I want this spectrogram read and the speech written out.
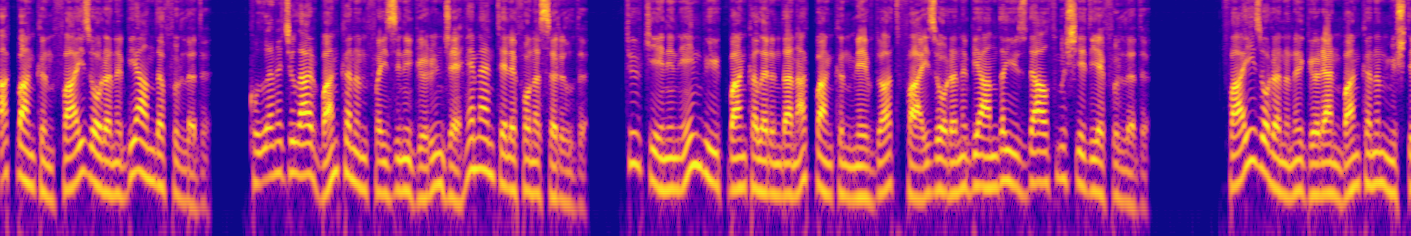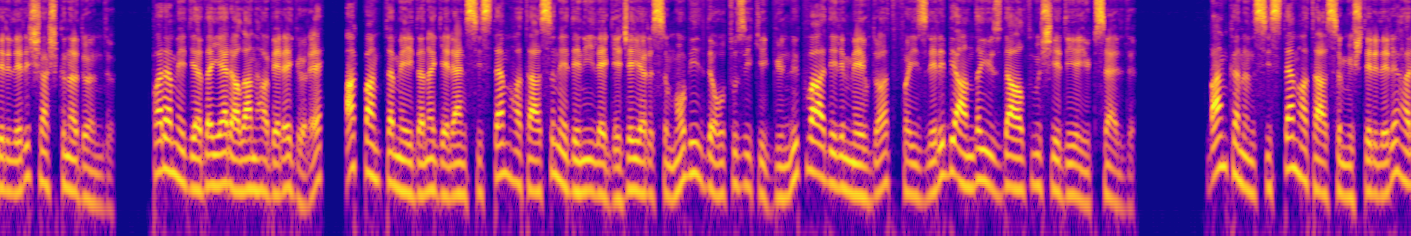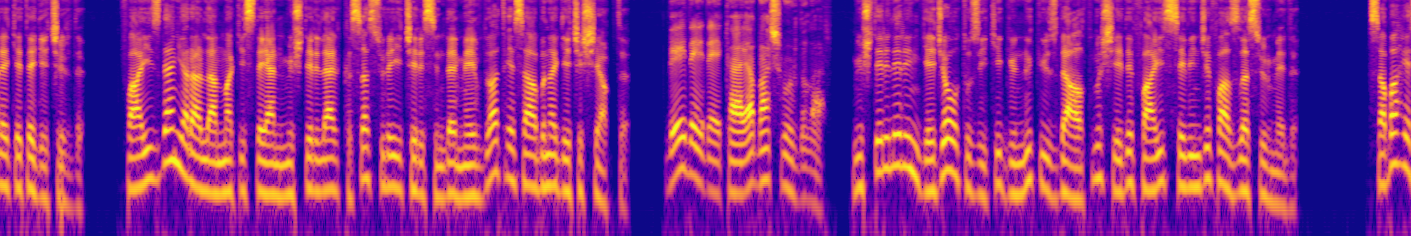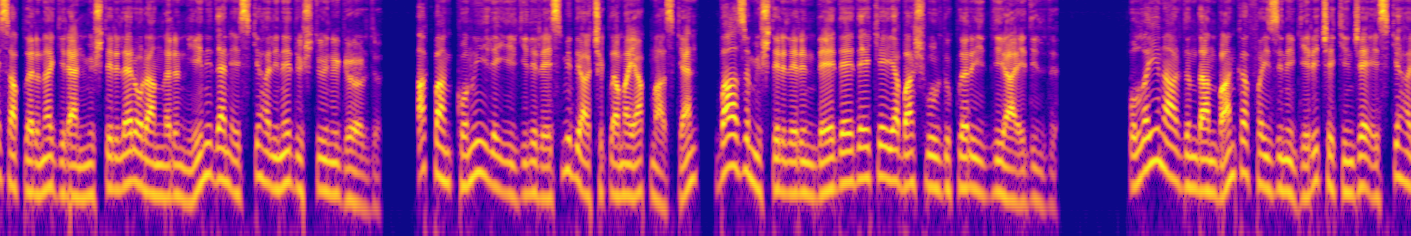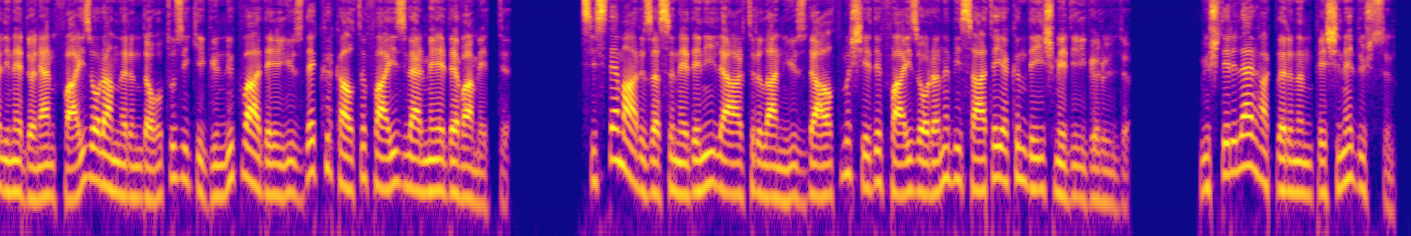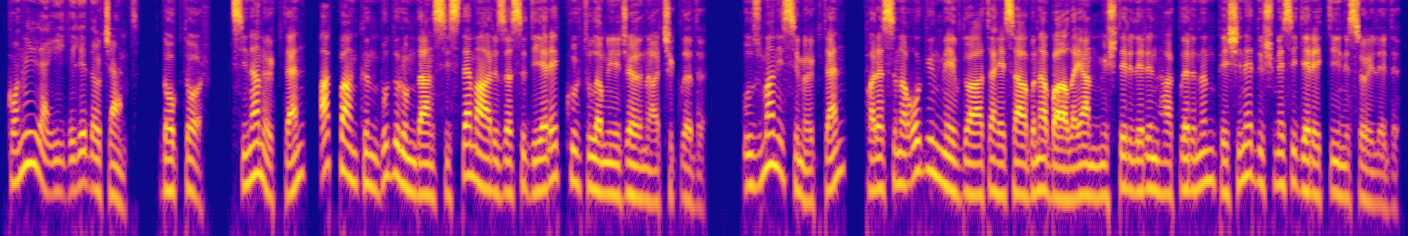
Akbank'ın faiz oranı bir anda fırladı. Kullanıcılar bankanın faizini görünce hemen telefona sarıldı. Türkiye'nin en büyük bankalarından Akbank'ın mevduat faiz oranı bir anda %67'ye fırladı. Faiz oranını gören bankanın müşterileri şaşkına döndü. Paramedya'da yer alan habere göre, Akbank'ta meydana gelen sistem hatası nedeniyle gece yarısı mobilde 32 günlük vadeli mevduat faizleri bir anda %67'ye yükseldi. Bankanın sistem hatası müşterileri harekete geçirdi. Faizden yararlanmak isteyen müşteriler kısa süre içerisinde mevduat hesabına geçiş yaptı. BDDK'ya başvurdular. Müşterilerin gece 32 günlük %67 faiz sevinci fazla sürmedi. Sabah hesaplarına giren müşteriler oranların yeniden eski haline düştüğünü gördü. Akbank konu ile ilgili resmi bir açıklama yapmazken, bazı müşterilerin BDDK'ya başvurdukları iddia edildi. Olayın ardından banka faizini geri çekince eski haline dönen faiz oranlarında 32 günlük vadeye %46 faiz vermeye devam etti. Sistem arızası nedeniyle artırılan %67 faiz oranı bir saate yakın değişmediği görüldü. Müşteriler haklarının peşine düşsün. Konuyla ilgili doçent. Doktor Sinan Ökten, Akbank'ın bu durumdan sistem arızası diyerek kurtulamayacağını açıkladı. Uzman isim Ökten, parasına o gün mevduata hesabına bağlayan müşterilerin haklarının peşine düşmesi gerektiğini söyledi.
